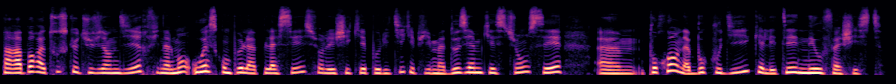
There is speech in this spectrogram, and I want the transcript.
Par rapport à tout ce que tu viens de dire, finalement, où est-ce qu'on peut la placer sur l'échiquier politique? Et puis ma deuxième question, c'est pourquoi on a beaucoup dit qu'elle était néofasciste?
